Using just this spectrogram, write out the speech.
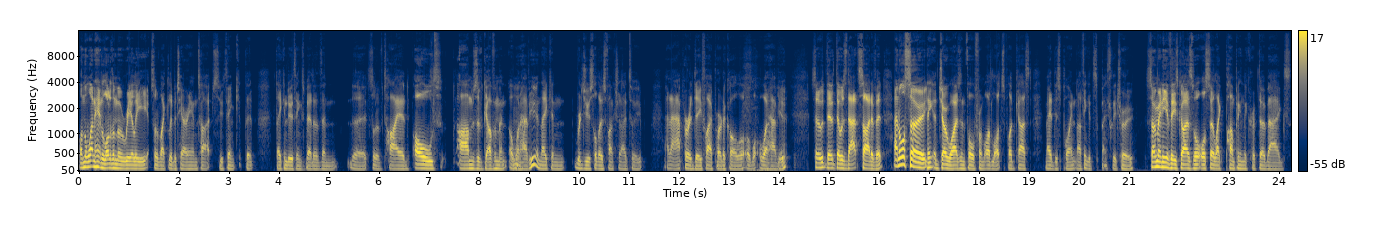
On the one hand, a lot of them are really sort of like libertarian types who think that they can do things better than the sort of tired old arms of government or what hmm. have you, and they can reduce all those functionality to an app or a DeFi protocol or, or what- have you. So there, there was that side of it. And also, I think Joe Weisenthal from Odd Lots podcast made this point, and I think it's basically true. So many of these guys were also like pumping the crypto bags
